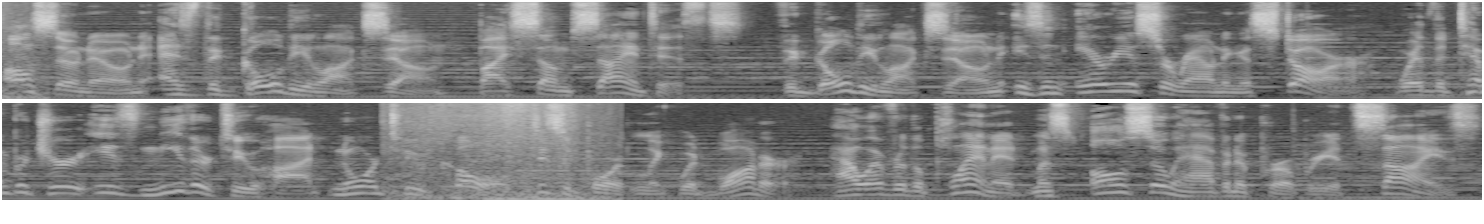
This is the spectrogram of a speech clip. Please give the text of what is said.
also known as the Goldilocks zone by some scientists. The Goldilocks zone is an area surrounding a star where the temperature is neither too hot nor too cold to support liquid water. However, the planet must also have an appropriate size,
